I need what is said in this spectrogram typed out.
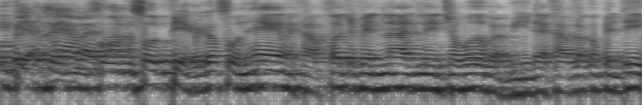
นเปียกให้อะไรโซบ้างนโซนเปียกแล้วก็โซนแห้งนะครับ ก็จะเป็นหน้าเลนชาวเวอร์แบบนี้นะครับ แล้วก็เป็นที่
